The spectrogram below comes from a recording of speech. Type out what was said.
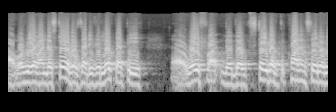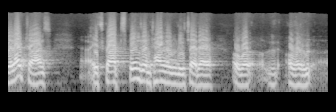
uh, what we have understood is that if you look at the uh, wave, the, the state of the quantum state of the electrons, uh, it's got spins entangled with each other over, over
